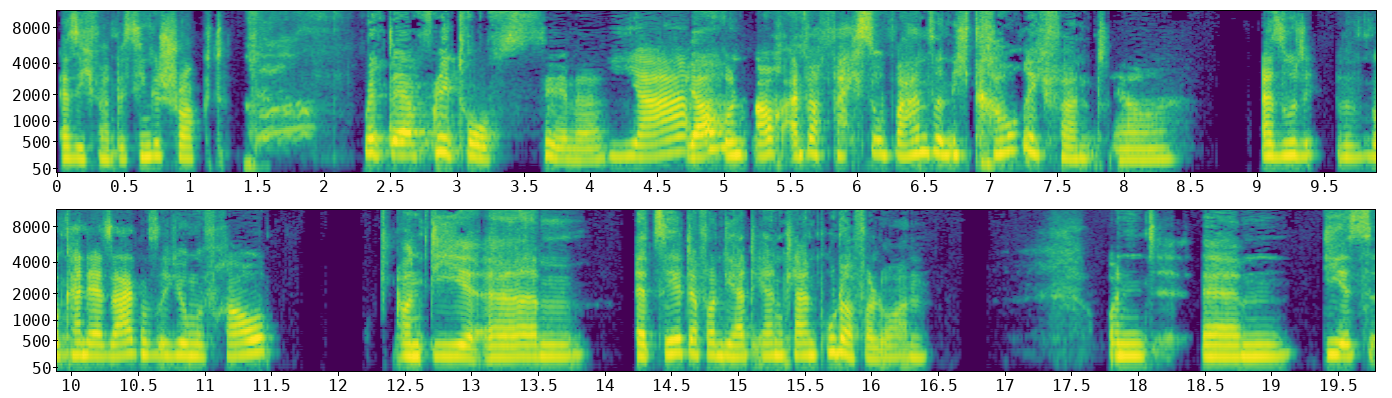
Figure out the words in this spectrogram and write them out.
also ich war ein bisschen geschockt. Mit der Friedhofsszene. Ja, ja, und auch einfach, weil ich so wahnsinnig traurig fand. Ja. Also man kann ja sagen, so junge Frau und die ähm, erzählt davon, die hat ihren kleinen Bruder verloren. Und ähm, die ist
